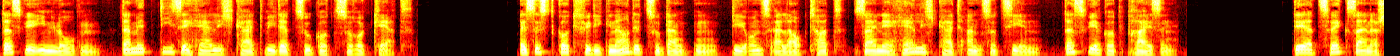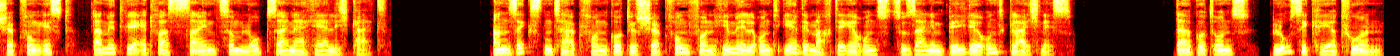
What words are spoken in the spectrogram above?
dass wir ihn loben, damit diese Herrlichkeit wieder zu Gott zurückkehrt. Es ist Gott für die Gnade zu danken, die uns erlaubt hat, seine Herrlichkeit anzuziehen, dass wir Gott preisen. Der Zweck seiner Schöpfung ist, damit wir etwas sein zum Lob seiner Herrlichkeit. Am sechsten Tag von Gottes Schöpfung von Himmel und Erde machte er uns zu seinem Bilde und Gleichnis. Da Gott uns, bloße Kreaturen,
